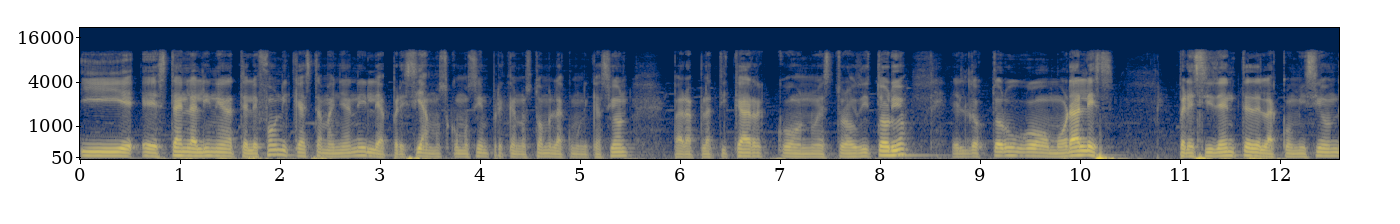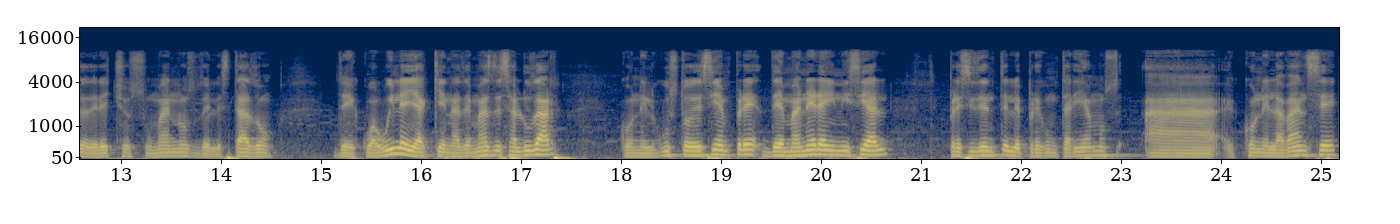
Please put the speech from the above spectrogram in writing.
y está en la línea telefónica esta mañana y le apreciamos como siempre que nos tome la comunicación para platicar con nuestro auditorio el doctor Hugo Morales, presidente de la Comisión de Derechos Humanos del Estado de Coahuila y a quien además de saludar, con el gusto de siempre. De manera inicial, presidente, le preguntaríamos a, con el avance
